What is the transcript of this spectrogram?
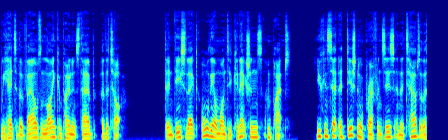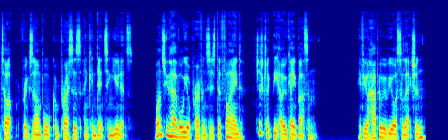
we head to the Valves and Line Components tab at the top. Then deselect all the unwanted connections and pipes. You can set additional preferences in the tabs at the top, for example, compressors and condensing units. Once you have all your preferences defined, just click the OK button. If you're happy with your selection,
